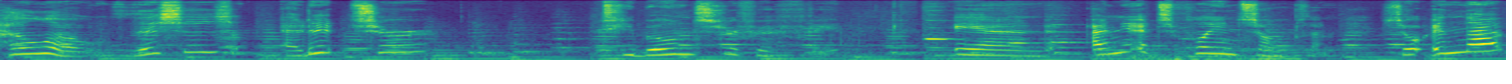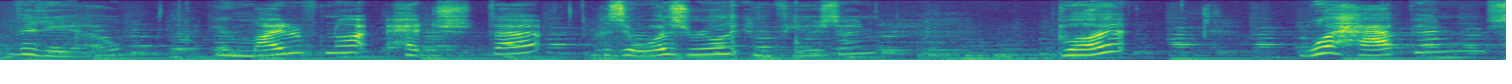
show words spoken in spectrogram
Hello, this is Editor T-Bonester50, and I need to explain something. So in that video, you might have not catched that, because it was really confusing, but what happens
